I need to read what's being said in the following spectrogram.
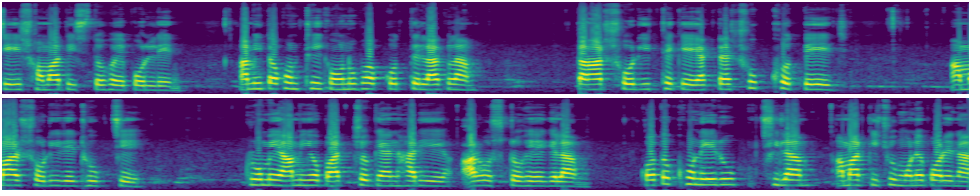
চেয়ে সমাধিস্থ হয়ে পড়লেন। আমি তখন ঠিক অনুভব করতে লাগলাম, তার শরীর থেকে একটা সূক্ষ্ম তেজ আমার শরীরে ঢুকছে। ক্রমে আমিও বাহ্য জ্ঞান হারিয়ে আড়ষ্ট হয়ে গেলাম। কতক্ষণ এরূপ ছিলাম আমার কিছু মনে পড়ে না।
